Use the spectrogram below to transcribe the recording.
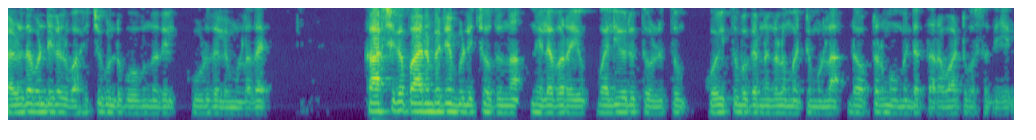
കഴുതവണ്ടികൾ വഹിച്ചു കൊണ്ടുപോകുന്നതിൽ കൂടുതലുമുള്ളത്. കാർഷിക പാരമ്പര്യം വിളിച്ചോതുന്ന നിലവറയും വലിയൊരു തൊഴുത്തും കൊയ്ത്തുപകരണങ്ങളും മറ്റുമുള്ള ഡോക്ടർ മൂമിന്റെ തറവാട്ട് വസതിയിൽ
